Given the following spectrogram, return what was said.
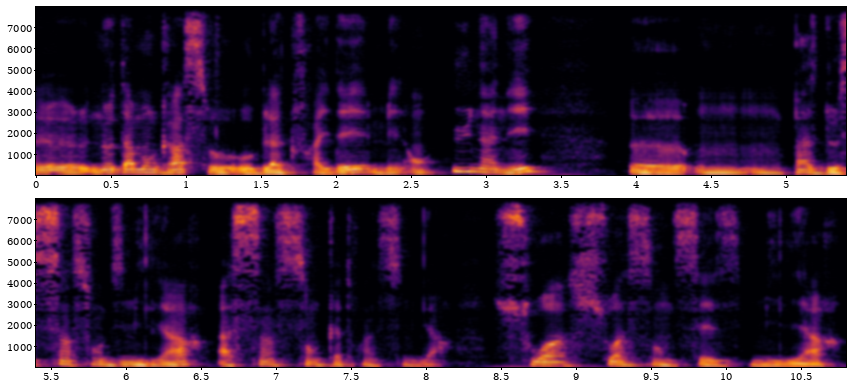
euh, notamment grâce au, Black Friday, mais en une année, euh, on, passe de 510 milliards à 586 milliards, soit 76 milliards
